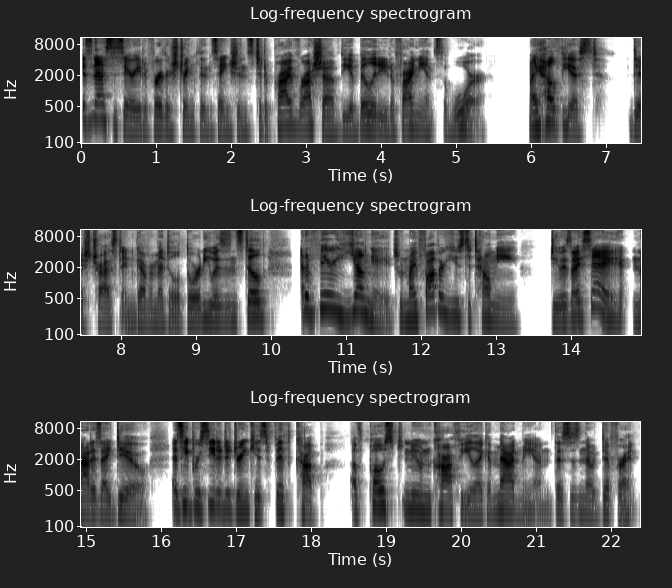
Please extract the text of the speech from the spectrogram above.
It's necessary to further strengthen sanctions to deprive Russia of the ability to finance the war. My healthiest distrust in governmental authority was instilled at a very young age when my father used to tell me, Do as I say, not as I do, as he proceeded to drink his fifth cup of post noon coffee like a madman. This is no different.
